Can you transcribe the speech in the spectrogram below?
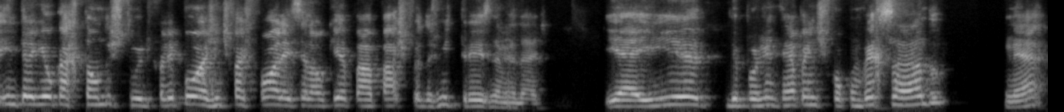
entreguei o cartão do estúdio. Falei, pô, a gente faz folha, sei lá o quê, acho que foi 2013, na verdade. E aí, depois de um tempo, a gente ficou conversando, né?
